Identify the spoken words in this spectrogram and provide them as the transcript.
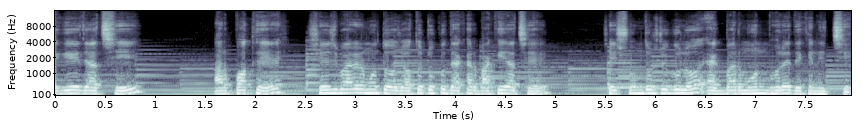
এগিয়ে যাচ্ছি আর পথে শেষবারের মতো যতটুকু দেখার বাকি আছে, সেই সৌন্দর্যগুলো একবার মন ভরে দেখে নিচ্ছি।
